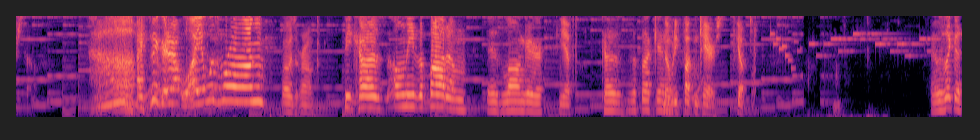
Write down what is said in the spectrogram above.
yourself. I figured out why it was wrong! Why was it wrong? Because only the bottom is longer. Yep. Because the fucking Nobody fucking cares. Let's go. It was like a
